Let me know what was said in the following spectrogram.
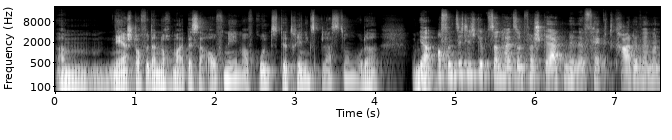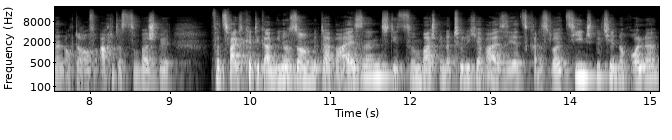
ähm, Nährstoffe dann noch mal besser aufnehmen aufgrund der Trainingsbelastung oder? Ähm ja, offensichtlich gibt es dann halt so einen verstärkenden Effekt, gerade wenn man dann auch darauf achtet, dass zum Beispiel verzweigskettige Aminosäuren mit dabei sind, die zum Beispiel natürlicherweise jetzt gerade das Leucin spielt hier eine Rolle,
